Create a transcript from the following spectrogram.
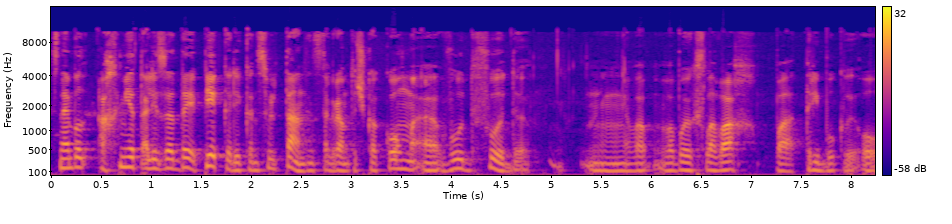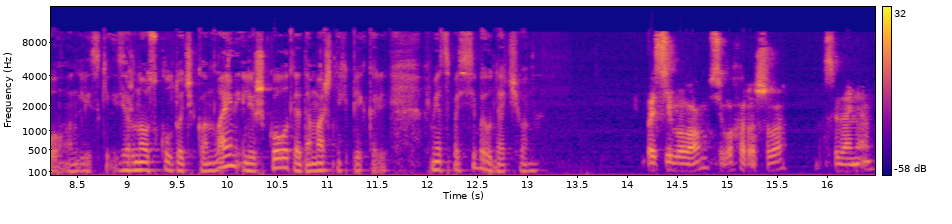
С нами был Ахмед Ализаде, пекарь и консультант, instagram.com, э, woodfood. В, в обоих словах по три буквы О английских. Зерноскул.онлайн или школа для домашних пекарей. Ахмед, спасибо и удачи вам. Спасибо вам. Всего хорошего. Свидания.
